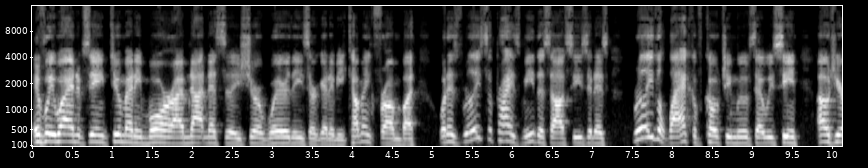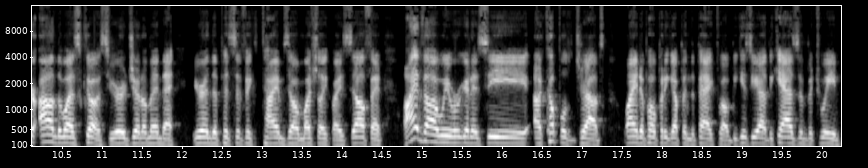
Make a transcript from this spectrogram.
If we wind up seeing too many more, I'm not necessarily sure where these are going to be coming from, but what has really surprised me this offseason is really the lack of coaching moves that we've seen out here on the West Coast. You're a gentleman that you're in the Pacific time zone, much like myself. And I thought we were going to see a couple of jobs wind up opening up in the Pac 12 because you had the chasm between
